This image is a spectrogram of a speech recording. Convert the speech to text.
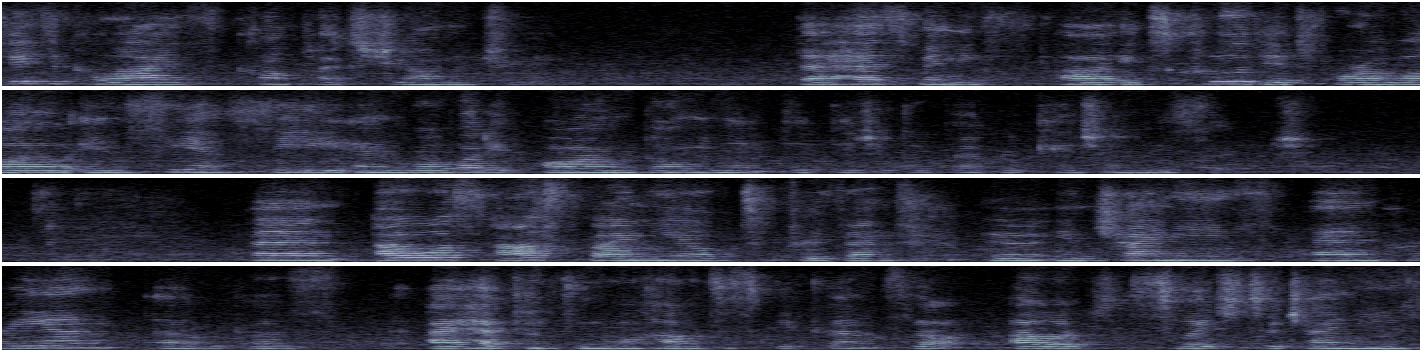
physicalize complex geometry that has been ex uh, excluded for a while in CNC and robotic arm dominated digital fabrication research. And I was asked by Neil to present uh, in Chinese and Korean uh, because I happen to know how to speak them. So I would switch to Chinese.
